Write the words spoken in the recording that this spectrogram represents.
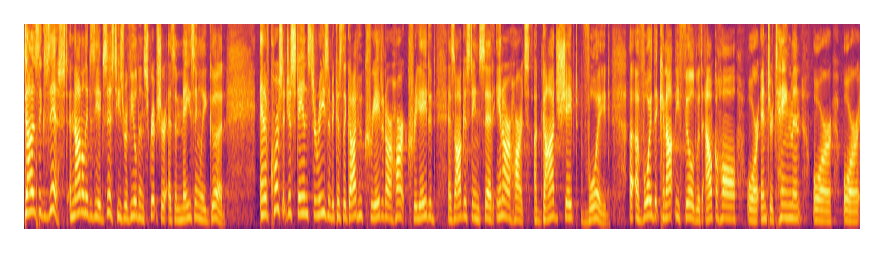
does exist. And not only does he exist, he's revealed in Scripture as amazingly good. And of course, it just stands to reason because the God who created our heart created, as Augustine said, in our hearts a God shaped void, a, void that cannot be filled with alcohol or entertainment or, or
